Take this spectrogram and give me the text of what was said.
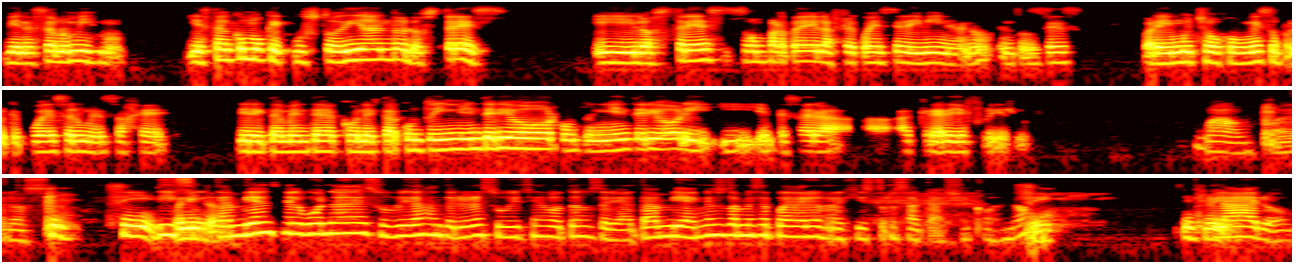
viene a ser lo mismo. Y están como que custodiando los tres, y los tres son parte de la frecuencia divina, ¿no? Entonces, por ahí mucho ojo con eso, porque puede ser un mensaje directamente a conectar con tu niño interior, con tu niño interior y, empezar a, crear y a fluirlo. Wow, poderoso. Sí, Dice, también si alguna de sus vidas anteriores subiste botas sería también, eso también se puede ver en registros akáshicos, ¿no? Sí. Claro.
